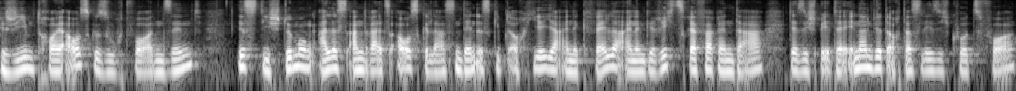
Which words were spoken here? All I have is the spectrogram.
regimetreu ausgesucht worden sind, ist die Stimmung alles andere als ausgelassen, denn es gibt auch hier ja eine Quelle, einen Gerichtsreferendar, der sich später erinnern wird, auch das lese ich kurz vor,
